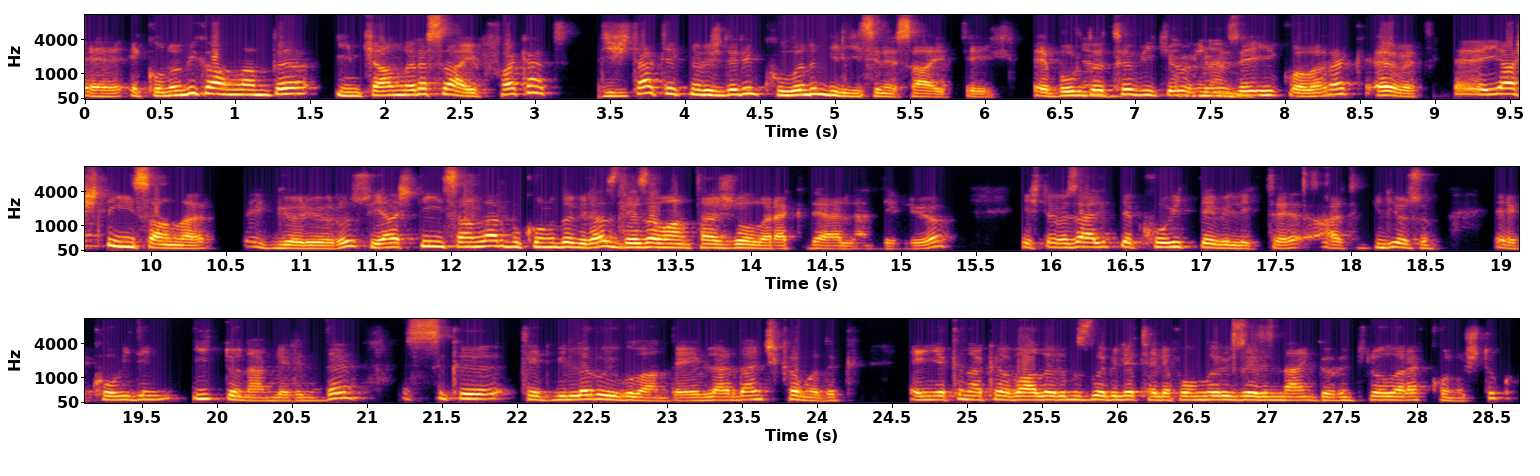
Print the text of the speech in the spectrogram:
e, ekonomik anlamda imkanlara sahip fakat dijital teknolojilerin kullanım bilgisine sahip değil. E, burada evet, tabii ki önümüze önemli. ilk olarak evet e, yaşlı insanlar görüyoruz. Yaşlı insanlar bu konuda biraz dezavantajlı olarak değerlendiriliyor. İşte özellikle Covid ile birlikte artık biliyorsun e, Covid'in ilk dönemlerinde sıkı tedbirler uygulandı. Evlerden çıkamadık. En yakın akrabalarımızla bile telefonlar üzerinden görüntülü olarak konuştuk.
